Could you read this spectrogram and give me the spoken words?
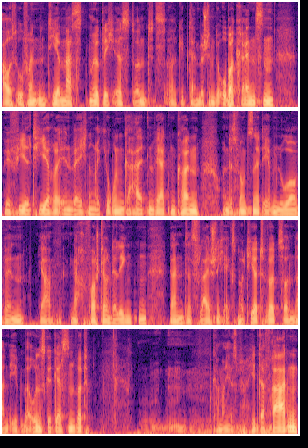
ausufernden Tiermast möglich ist und es gibt dann bestimmte Obergrenzen, wie viel Tiere in welchen Regionen gehalten werden können. Und es funktioniert eben nur, wenn ja, nach Vorstellung der Linken dann das Fleisch nicht exportiert wird, sondern eben bei uns gegessen wird. Kann man jetzt hinterfragen,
